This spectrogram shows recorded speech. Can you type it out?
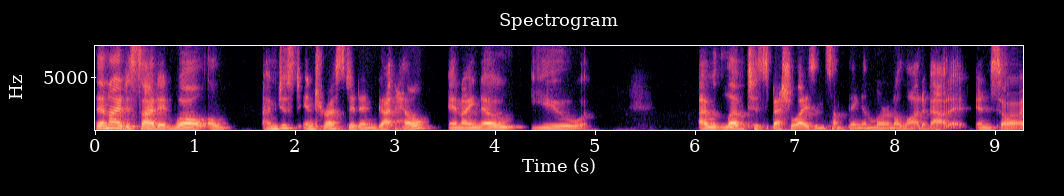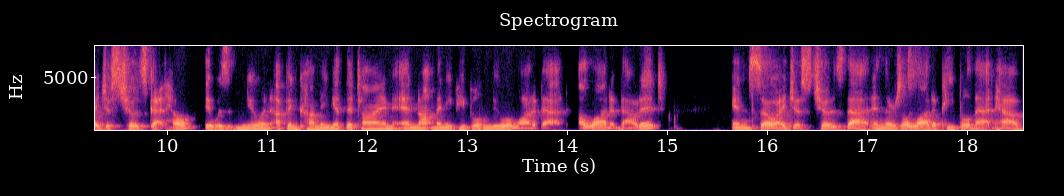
then I decided, well, I'm just interested in gut health. And I know you, I would love to specialize in something and learn a lot about it. And so I just chose gut health. It was new and up and coming at the time, and not many people knew a lot about a lot about it. And so I just chose that. And there's a lot of people that have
